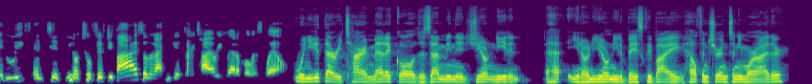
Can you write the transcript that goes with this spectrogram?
at least until, you know, till 55 so that I can get the retiree medical as well. When you get that retiree medical, does that mean that you don't need it? You know, you don't need to basically buy health insurance anymore either?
